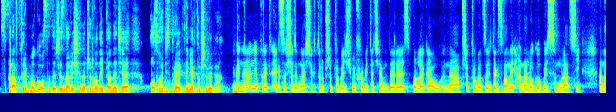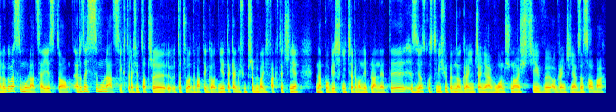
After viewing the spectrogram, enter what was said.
spraw, które mogą ostatecznie znaleźć się na czerwonej planecie. O co chodzi z projektem? Jak to przebiega? Generalnie projekt EXO 17, który przeprowadziliśmy w habitacie MDRS, polegał na przeprowadzeniu tak zwanej analogowej symulacji. Analogowa symulacja jest to rodzaj symulacji, która się toczy, toczyła dwa tygodnie, tak jakbyśmy przebywali faktycznie na powierzchni czerwonej planety. W związku z tym mieliśmy pewne ograniczenia w łączności, w ograniczenia w zasobach.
